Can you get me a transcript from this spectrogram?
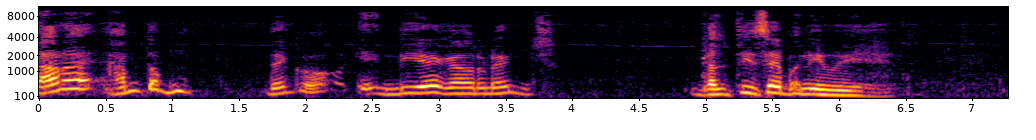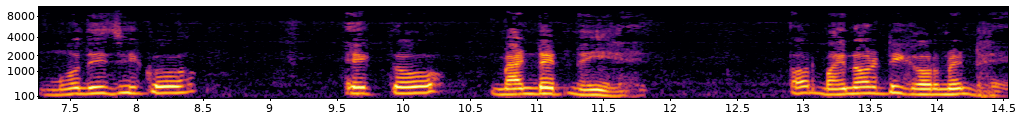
क्या है, हम तो देखो एनडीए गवर्नमेंट गलती से बनी हुई है। मोदी जी को एक तो मैंडेट नहीं है और माइनॉरिटी गवर्नमेंट है।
